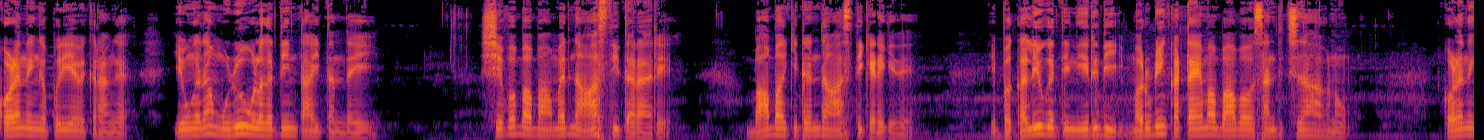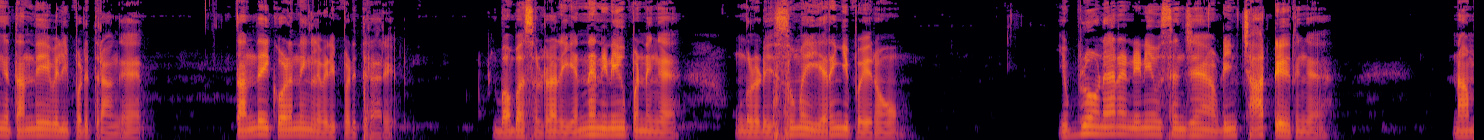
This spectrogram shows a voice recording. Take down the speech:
குழந்தைங்க புரிய வைக்கிறாங்க. இவங்க தான் முழு உலகத்தின் தாய் தந்தை. சிவபாபா அமர்ந்து ஆஸ்தி தராரு. பாபா கிட்டேருந்து ஆஸ்தி கிடைக்குது. இப்போ கலியுகத்தின் இறுதி மறுபடியும் கட்டாயமாக பாபாவை சந்தித்து தான் ஆகணும். குழந்தைங்க தந்தையை வெளிப்படுத்துகிறாங்க தந்தை குழந்தைங்களை வெளிப்படுத்துகிறாரு பாபா சொல்கிறாரு என்ன நினைவு பண்ணுங்க? உங்களுடைய சுமை இறங்கி போயிடும் எவ்வளோ நேரம் நினைவு செஞ்சேன்? அப்படின்னு சார்ட் எழுதுங்க. நாம்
